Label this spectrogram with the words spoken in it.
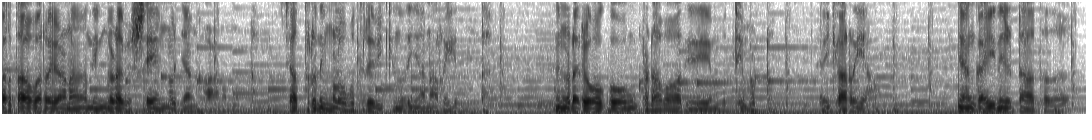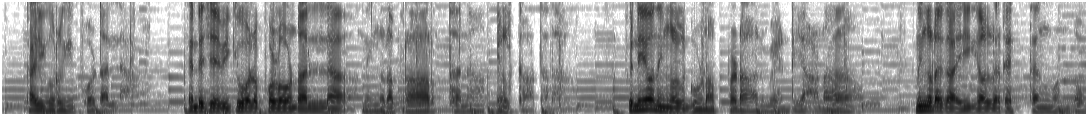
കർത്താവ് പറയാണ് നിങ്ങളുടെ വിഷയങ്ങൾ ഞാൻ കാണുന്നുണ്ട്. ശത്രു നിങ്ങളെ ഉപദ്രവിക്കുന്നത് ഞാൻ അറിയുന്നുണ്ട്. നിങ്ങളുടെ രോഗവും കടബാധ്യതയും ബുദ്ധിമുട്ടും എനിക്കറിയാം. ഞാൻ കൈ നീട്ടാത്തത് കൈകുറുകിപ്പോയിട്ടല്ല. എന്റെ ചെവിക്ക് കുഴപ്പമുള്ളതുകൊണ്ടല്ല നിങ്ങളുടെ പ്രാർത്ഥന കേൾക്കാത്തത്. പിന്നെയോ നിങ്ങൾ ഗുണപ്പെടാൻ വേണ്ടിയാണ്. നിങ്ങളുടെ കൈകൾ രക്തം കൊണ്ടും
